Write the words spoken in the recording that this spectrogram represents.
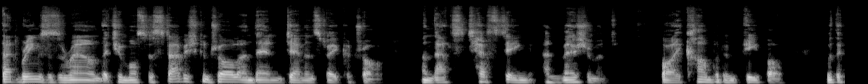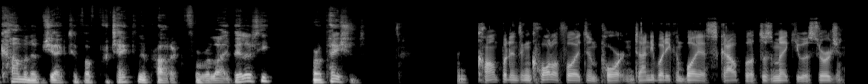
that brings us around that you must establish control and then demonstrate control. And that's testing and measurement by competent people with the common objective of protecting the product for reliability or a patient. Competent and qualified is important. Anybody can buy a scalpel. It doesn't make you a surgeon.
